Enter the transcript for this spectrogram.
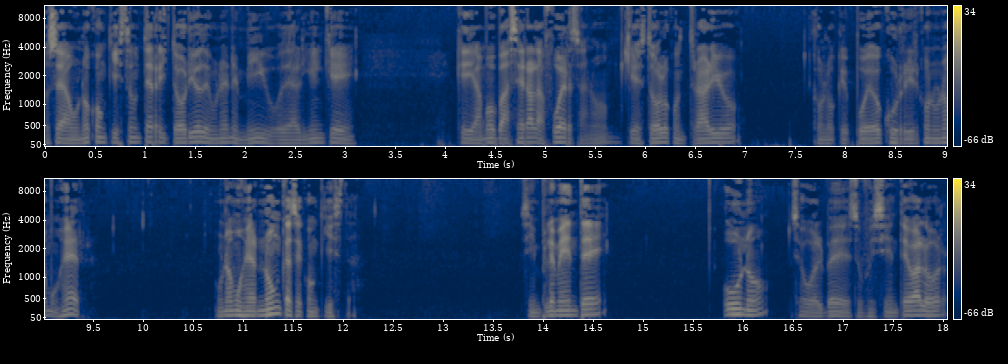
O sea, uno conquista un territorio de un enemigo, de alguien que, que digamos va a ser a la fuerza, ¿no? Que es todo lo contrario con lo que puede ocurrir con una mujer. Una mujer nunca se conquista. Simplemente uno se vuelve de suficiente valor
